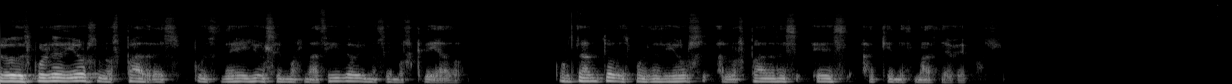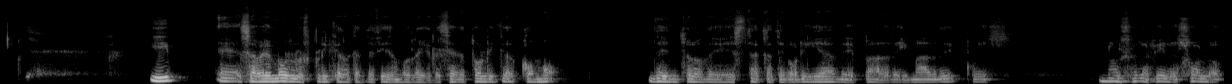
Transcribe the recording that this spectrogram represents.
Pero después de Dios los padres, pues de ellos hemos nacido y nos hemos criado. Por tanto, después de Dios, a los padres es a quienes más debemos. Y eh, sabemos, lo explica el Catecismo de la Iglesia Católica, cómo dentro de esta categoría de padre y madre, pues no se refiere solo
